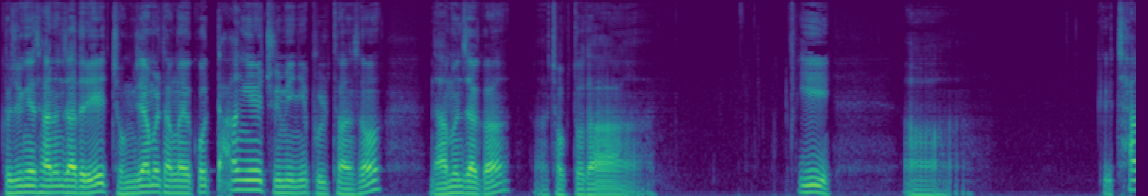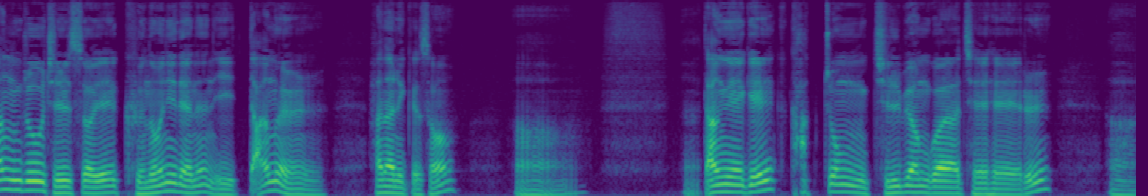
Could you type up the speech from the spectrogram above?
그 중에 사는 자들이 정죄함을 당하였고 땅의 주민이 불타서 남은 자가 어, 적도다. 이 어, 그 창조 질서의 근원이 되는 이 땅을 하나님께서 어, 땅에게 각종 질병과 재해를 어,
